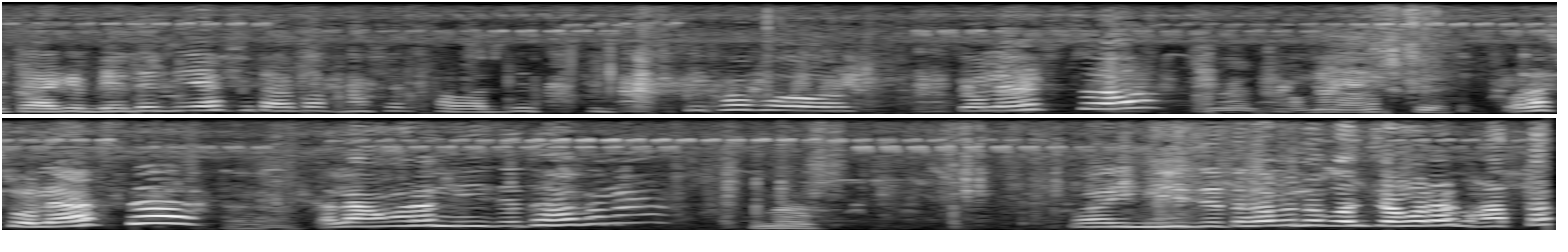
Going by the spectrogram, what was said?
এটা আগে বেঁধে দিয়ে আসি তারপর হাঁসের খাবার দিচ্ছি। কি খবর? চলে এসছো? ওরা চলে আসছে? তাহলে আমার আর নিয়ে যেতে হবে না? ওই নিয়ে যেতে হবে না বলছে আমার আর ভাতটা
